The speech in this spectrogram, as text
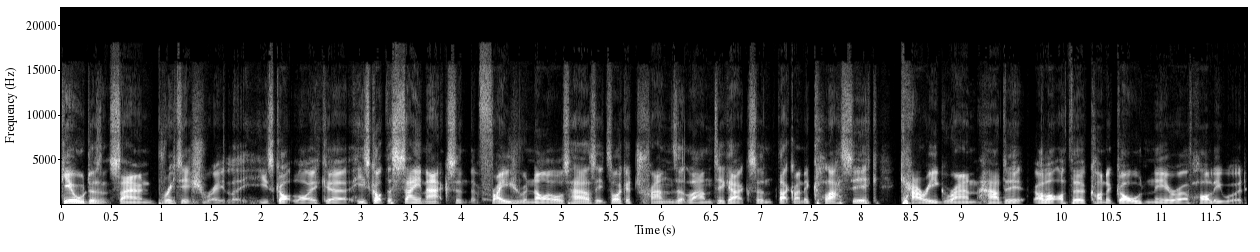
Gil doesn't sound British really. He's got like a he's got the same accent that Frasier and Niles has. It's like a transatlantic accent, that kind of classic. Cary Grant had it. A lot of the kind of golden era of Hollywood,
